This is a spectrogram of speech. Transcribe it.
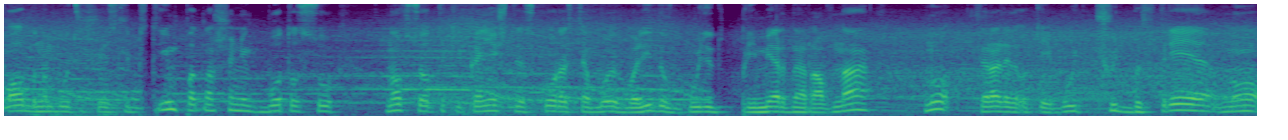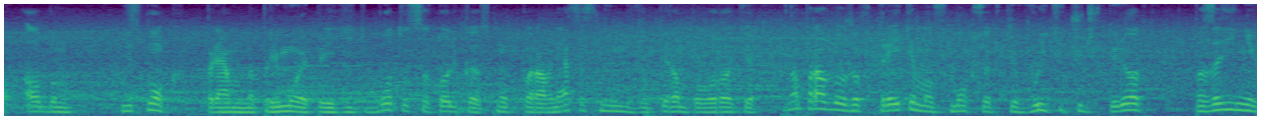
у Албана будет еще и слипстрим по отношению к Ботасу, но все-таки конечная скорость обоих болидов будет примерно равна. Ну, Феррари, окей, будет чуть быстрее, но Албан не смог прям напрямую опередить Ботаса, только смог поравняться с ним в первом повороте. Но правда уже в третьем он смог все-таки выйти чуть вперед. Позади них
